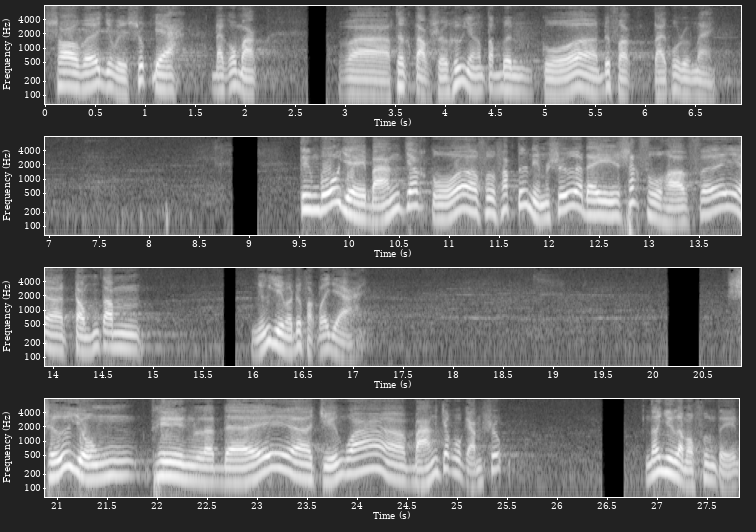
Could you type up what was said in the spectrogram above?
so với những vị xuất gia đang có mặt và thực tập sự hướng dẫn tâm linh của đức phật tại khu rừng này. Tuyên bố về bản chất của phương pháp tứ niệm xứ ở đây rất phù hợp với à, trọng tâm những gì mà đức phật đã dạy. Sử dụng thiền là để à, chuyển hóa à, bản chất của cảm xúc. Nó như là một phương tiện.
